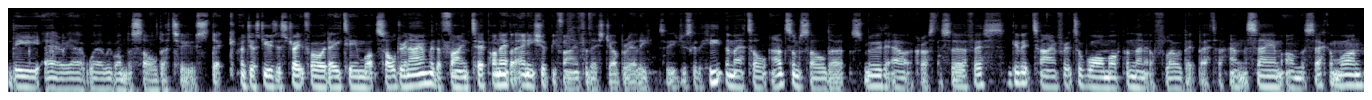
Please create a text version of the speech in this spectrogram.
the area where we want the solder to stick. I just use a straightforward 18 watt soldering iron with a fine tip on it but any should be fine for this job really. So you're just going to heat the metal, add some solder, smooth it out across the surface, give it time for it to warm up and then it'll flow a bit better. And the same on the second one,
